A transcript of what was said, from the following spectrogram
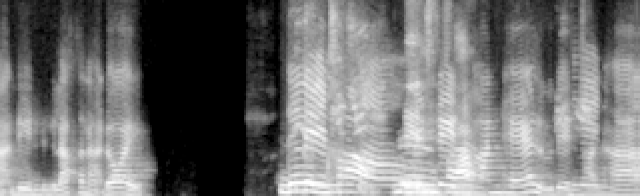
ณะเด่นหรือลักษณะด้อย เด่นค่ะเด่นเด่เด่นนค่ะพันธุ์แท้หรือเด่นพันทาง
